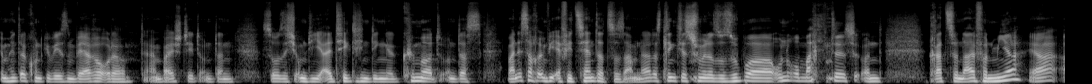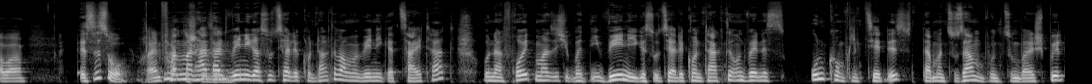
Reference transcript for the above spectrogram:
im Hintergrund gewesen wäre oder der einem beisteht und dann so sich um die alltäglichen Dinge kümmert und das, man ist auch irgendwie effizienter zusammen. Ne? Das klingt jetzt schon wieder so super unromantisch und rational von mir, ja, aber es ist so, rein. Man, man hat halt weniger soziale Kontakte, weil man weniger Zeit hat. Und dann freut man sich über die wenige soziale Kontakte. Und wenn es unkompliziert ist, da man zusammen wohnt zum Beispiel,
